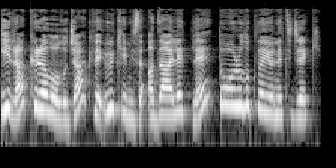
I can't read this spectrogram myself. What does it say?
İra kral olacak ve ülkemizi adaletle, doğrulukla yönetecek.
